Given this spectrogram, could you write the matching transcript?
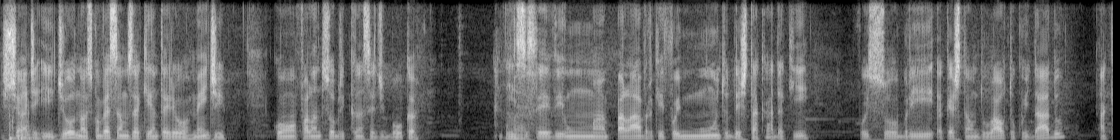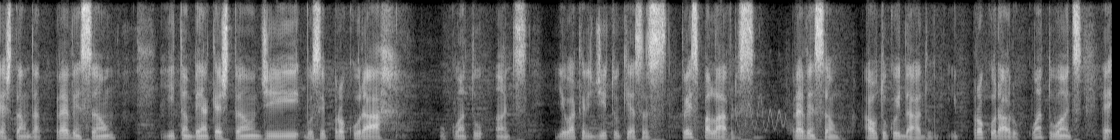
Xande e Joe, nós conversamos aqui anteriormente com, falando sobre câncer de boca. Nossa. E se teve uma palavra que foi muito destacada aqui, foi sobre a questão do autocuidado, a questão da prevenção e também a questão de você procurar o quanto antes. E eu acredito que essas três palavras, prevenção, autocuidado e procurar o quanto antes é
